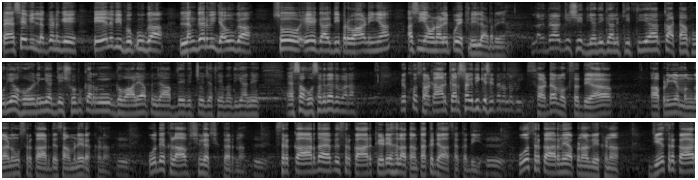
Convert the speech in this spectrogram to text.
ਪੈਸੇ ਵੀ ਲੱਗਣਗੇ, ਤੇਲ ਵੀ ਫੁਕੂਗਾ, ਲੰਗਰ ਵੀ ਜਾਊਗਾ। ਸੋ ਇਹ ਗੱਲ ਦੀ ਪਰਵਾਹ ਨਹੀਂ ਆ। ਅਸੀਂ ਆਉਣ ਵਾਲੇ ਭਵਿੱਖ ਲਈ ਲੜ ਰਹੇ ਹਾਂ। ਲੱਗਦਾ ਕਿ ਸ਼ਹੀਦੀਆਂ ਦੀ ਗੱਲ ਕੀਤੀ ਆ ਘਾਟਾਂ ਪੂਰੀਆਂ ਹੋ ਜਾਣਗੀਆਂ ਅੱਗੇ ਸ਼ੁਭ ਕਰਨ ਗਵਾਲਿਆ ਪੰਜਾਬ ਦੇ ਵਿੱਚੋਂ ਜਥੇਬੰਦੀਆਂ ਨੇ। ਐਸਾ ਹੋ ਸਕਦਾ ਦੁਬਾਰਾ? ਵੇਖੋ ਸਰਕਾਰ ਕਰ ਸਕਦੀ ਕਿਸੇ ਤਰ੍ਹਾਂ ਦਾ ਕੋਈ? ਸਾਡਾ ਮਕਸਦ ਆ ਆਪਣੀਆਂ ਮੰਗਾਂ ਨੂੰ ਸਰਕਾਰ ਦੇ ਸਾਹਮਣੇ ਰੱਖਣਾ ਉਹਦੇ ਖਿਲਾਫ ਸੰਘਰਸ਼ ਕਰਨਾ। ਸਰਕਾਰ ਦਾ ਹੈ ਵੀ ਸਰਕਾਰ ਕਿਹੜੇ ਹਾਲਾਤਾਂ ਤੱਕ ਜਾ ਸਕਦੀ ਹੈ। ਉਹ ਸਰਕਾਰ ਨੇ ਆਪਣਾ ਵੇਖਣਾ। ਜੇ ਸਰਕਾਰ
